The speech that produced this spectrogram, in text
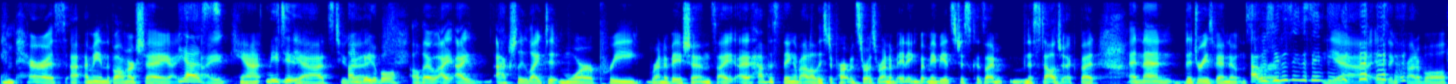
In paris i mean the Bon Marché I, Yes. i can't Me too. yeah it's too good Unbeatable. although I, I actually liked it more pre renovations. I, I have this thing about all these department stores renovating, but maybe it's just because I'm nostalgic. But and then the Dries Van Noten store. I was going to say the same thing. Yeah, is incredible.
